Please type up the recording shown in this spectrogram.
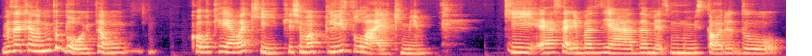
mas é aquela muito boa, então coloquei ela aqui, que chama Please Like Me, que é a série baseada mesmo numa história do,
